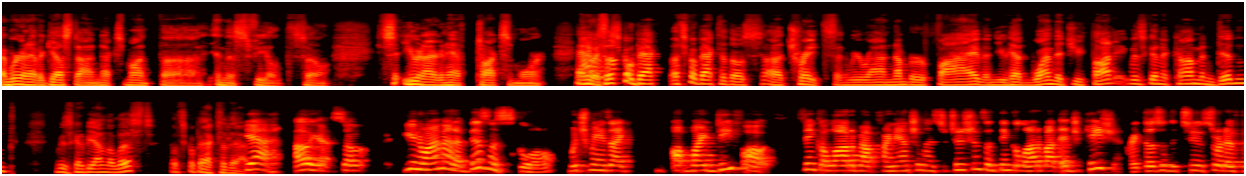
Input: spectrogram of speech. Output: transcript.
and we're going to have a guest on next month uh, in this field. So, so you and I are going to have to talk some more. Anyways, let's go back. Let's go back to those uh, traits. And we were on number five, and you had one that you thought it was going to come and didn't. It was going to be on the list. Let's go back to that. Yeah. Oh yeah. So you know, I'm at a business school, which means I, uh, by default, think a lot about financial institutions and think a lot about education. Right. Those are the two sort of.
